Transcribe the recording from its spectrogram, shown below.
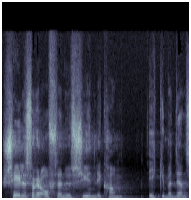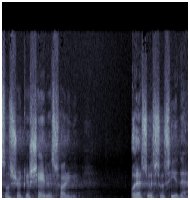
Sjelesorg er ofte en usynlig kamp, ikke med den som søker sjelesorg. Og jeg har lyst å si det.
